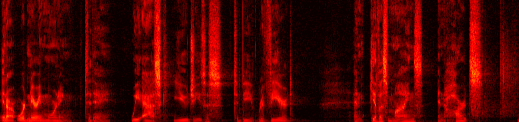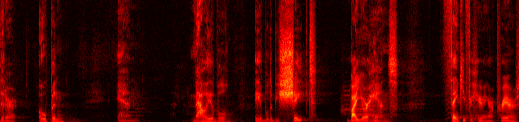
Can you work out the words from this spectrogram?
In our ordinary morning today, we ask you, Jesus, to be revered and give us minds and hearts that are open and malleable, able to be shaped by your hands. Thank you for hearing our prayers.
